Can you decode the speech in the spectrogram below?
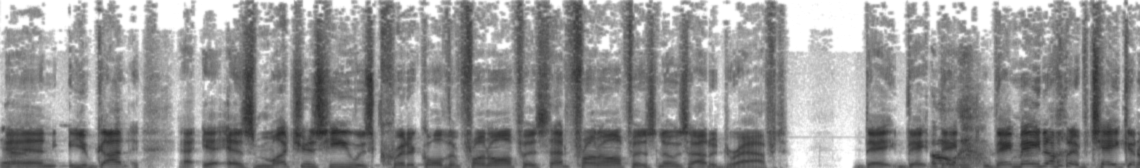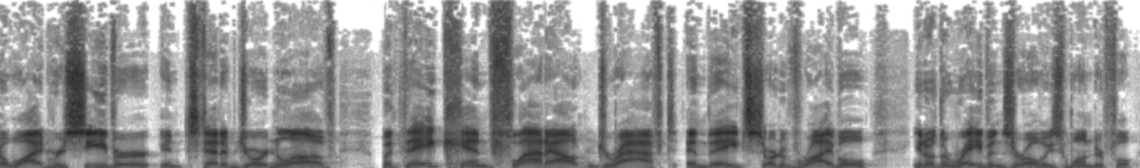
And you've got as much as he was critical of the front office. That front office knows how to draft. They they Oh. they, they may not have taken a wide receiver instead of Jordan Love, but they can flat out draft, and they sort of rival. You know, the Ravens are always wonderful.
